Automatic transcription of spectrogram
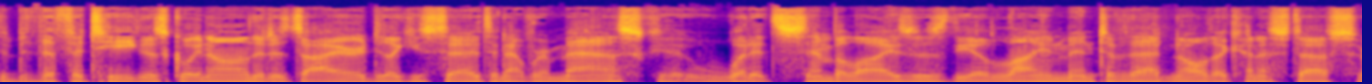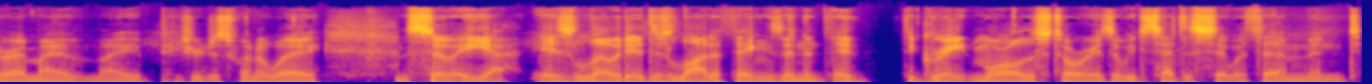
the, the, fatigue that's going on the desire like you said to not wear mask what it symbolizes the alignment of that and all that kind of stuff. Sorry my my picture just went away. So yeah is loaded. There's a lot of things. And it, it, the great moral of the story is that we just have to sit with them and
